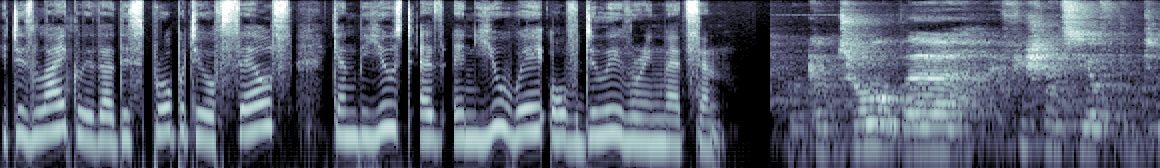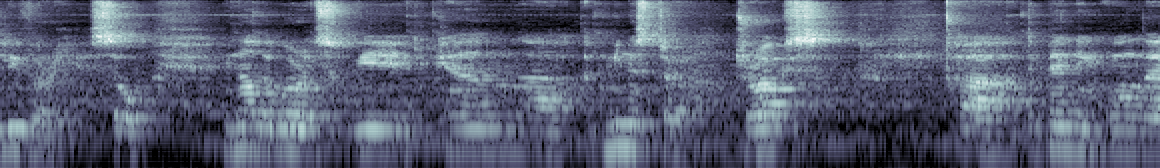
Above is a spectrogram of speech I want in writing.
It is likely that this property of cells can be used as a new way of delivering medicine. We control the efficiency of the delivery. So, in other words, we can uh, administer drugs uh, depending on the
